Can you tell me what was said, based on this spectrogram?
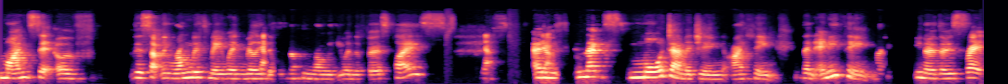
mindset of there's something wrong with me when really yes. there was nothing wrong with you in the first place. Yes. And, yes. and that's more damaging, I think, than anything. Right. You know, those right.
